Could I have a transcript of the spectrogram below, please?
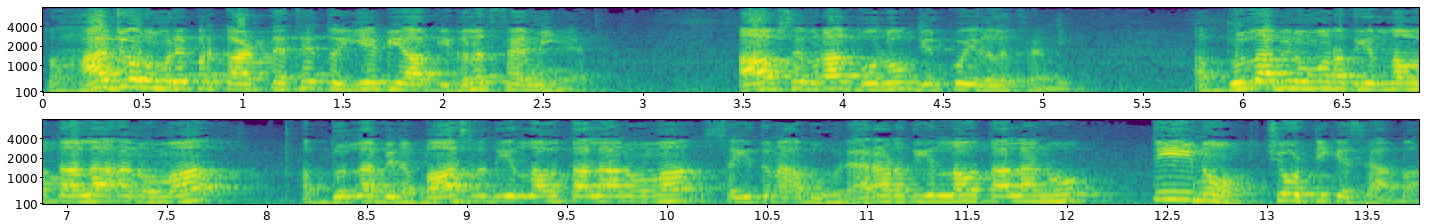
تو حج اور عمرے پر کاٹتے تھے تو یہ بھی آپ کی غلط فہمی ہے۔ آپ سے مراد وہ لوگ جن کو یہ غلط فہمی۔ عبداللہ بن عمر رضی اللہ تعالی عنہما، عبداللہ بن عباس رضی اللہ تعالیٰ عنہما، سیدنا ابو حریرہ رضی اللہ تعالیٰ عنہ، تینوں چوٹی کے صحابہ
